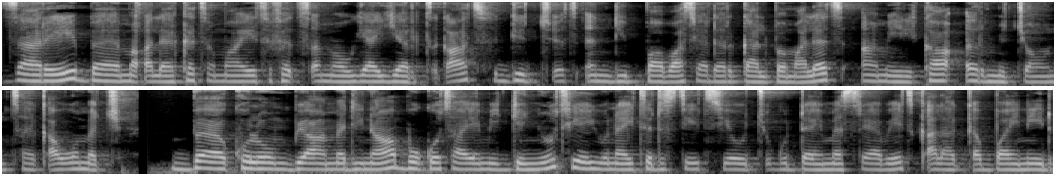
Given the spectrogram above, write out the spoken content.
ዛሬ በመቀለ ከተማ የተፈጸመው የአየር ጥቃት ግጭት እንዲባባስ ያደርጋል በማለት አሜሪካ እርምጃውን ተቃወመች። በኮሎምቢያ መዲና ቦጎታ የሚገኙት የዩናይትድ ስቴትስ የውጭ ጉዳይ መስሪያ ቤት ቃል አቀባይ ኔድ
